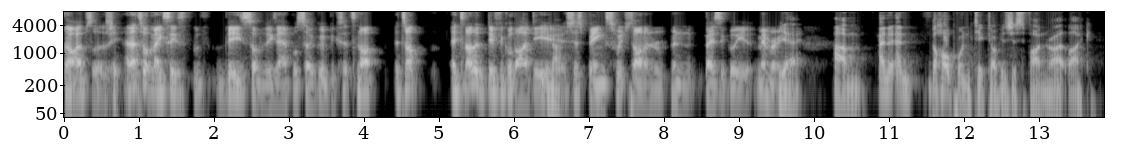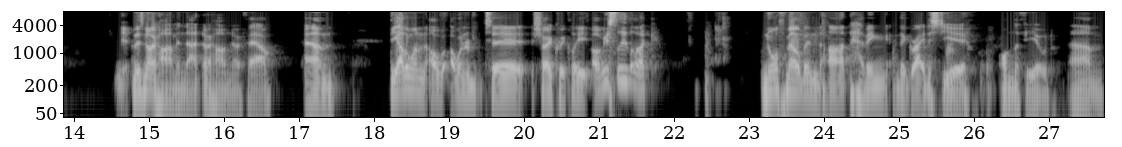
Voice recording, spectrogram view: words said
Oh, absolutely. Shit. And that's what makes these these sort of examples so good because it's not it's not it's not a difficult idea. No. It's just being switched on and, and basically memory. Yeah. Um, and and the whole point of TikTok is just fun, right? Like, Yeah. there's no harm in that. No harm, no foul. Um, the other one I, I wanted to show quickly, obviously, like North Melbourne aren't having the greatest year on the field. Um,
